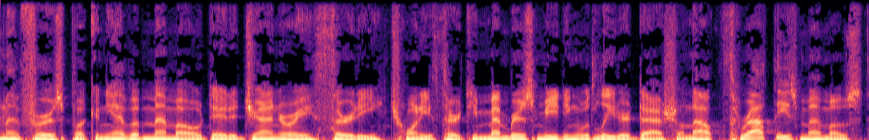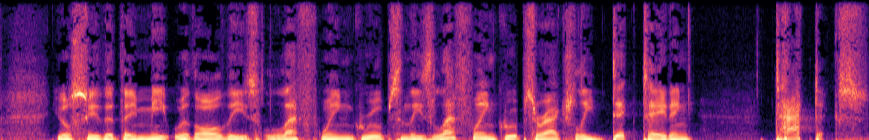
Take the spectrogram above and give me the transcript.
my first book, and you have a memo dated January 30, 2013. Members meeting with leader Daschle. Now, throughout these memos, you'll see that they meet with all these left wing groups, and these left wing groups are actually dictating tactics,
